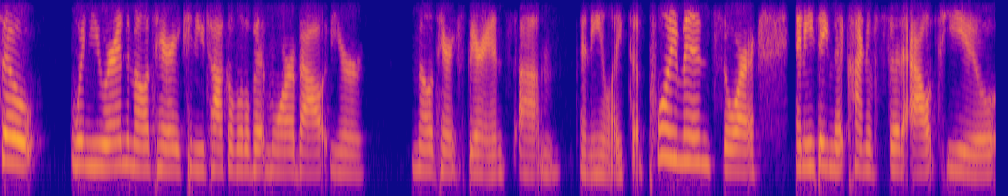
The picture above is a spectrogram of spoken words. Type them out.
So, when you were in the military, can you talk a little bit more about your military experience? Um, any like deployments or anything that kind of stood out to you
